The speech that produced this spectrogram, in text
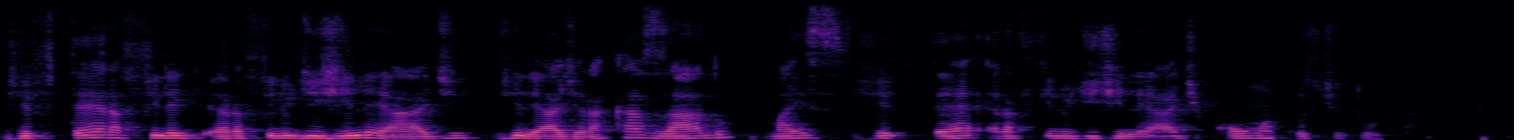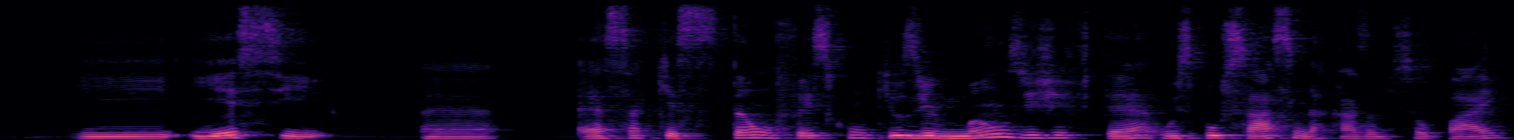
Jefté era, filha, era filho de Gileade. Gileade era casado, mas Jefté era filho de Gileade com uma prostituta. E, e esse, é, essa questão fez com que os irmãos de Jefté o expulsassem da casa do seu pai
